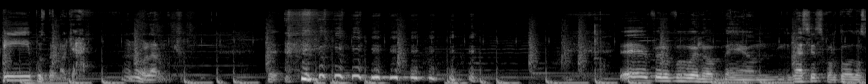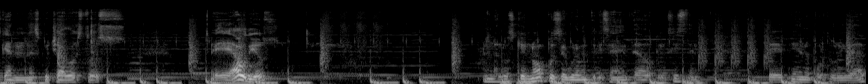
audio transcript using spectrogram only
Y pues bueno, ya, no voy a hablar mucho. Eh, pero pues bueno, eh, um, gracias por todos los que han escuchado estos eh, audios. A los que no, pues seguramente les han enterado que existen. tienen oportunidad.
